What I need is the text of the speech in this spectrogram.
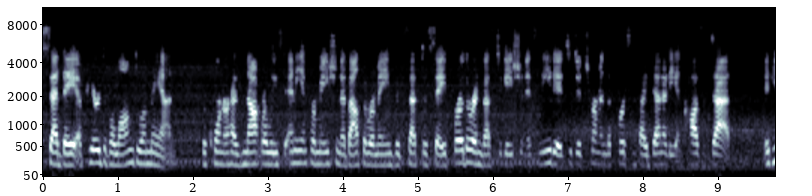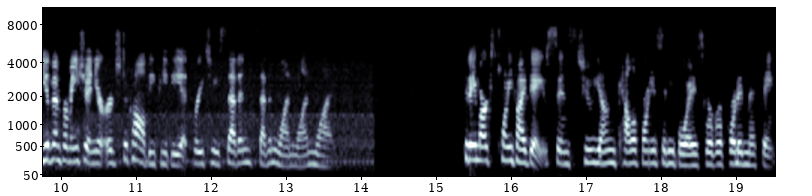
said they appeared to belong to a man. The coroner has not released any information about the remains except to say further investigation is needed to determine the person's identity and cause of death. If you have information, you're urged to call BPD at 327 7111. Today marks 25 days since two young California City boys were reported missing.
